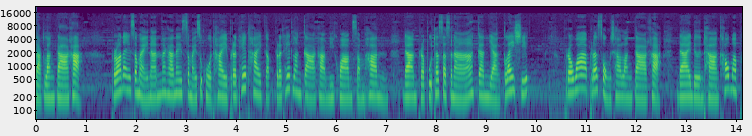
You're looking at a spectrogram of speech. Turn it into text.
จากลังกาค่ะ เพราะในสมัยนั้นนะคะ ในสมัยสุขโขทัยประเทศไทยกับประเทศลังกาค่ะมีความสัมพันธ์ ด้านพระพุทธศาสนากันอย่างใกล้ชิด เพราะว่าพระสงฆ์ชาวลังกาค่ะ ได้เดินทางเข้ามาเผ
